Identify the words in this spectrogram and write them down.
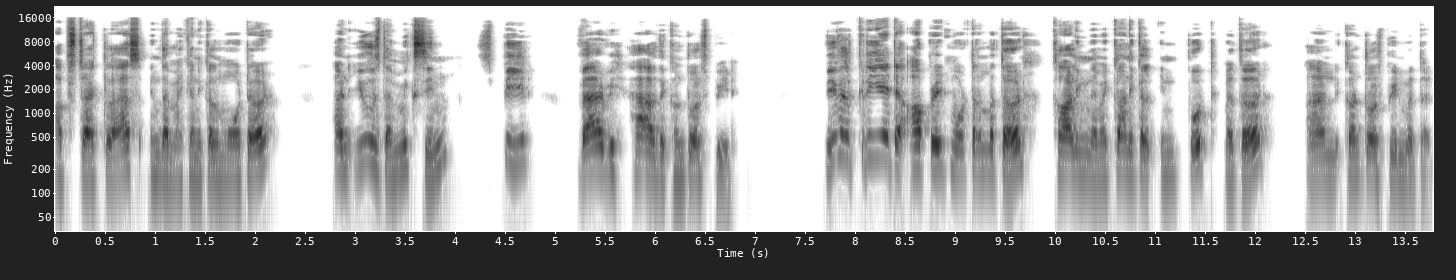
abstract class in the mechanical motor and use the mixin speed where we have the control speed. We will create a operate motor method calling the mechanical input method and control speed method.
